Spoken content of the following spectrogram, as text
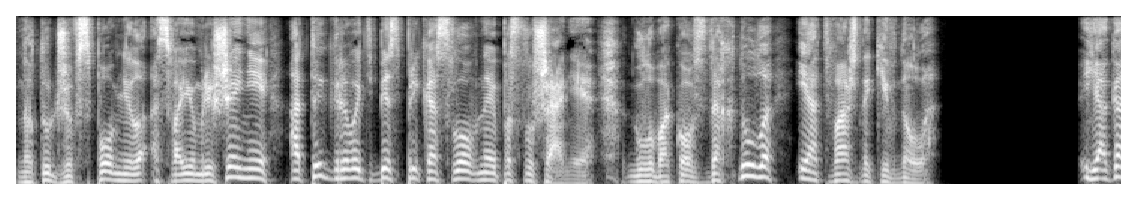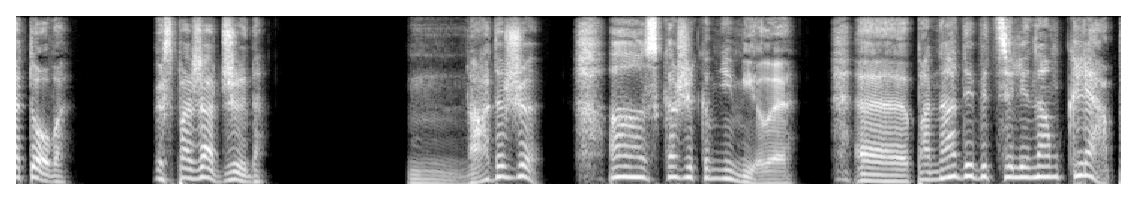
Но тут же вспомнила о своем решении отыгрывать беспрекословное послушание, глубоко вздохнула и отважно кивнула. «Я готова», госпожа Джина». «Надо же! А скажи-ка мне, милая, э, понадобится ли нам кляп?»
